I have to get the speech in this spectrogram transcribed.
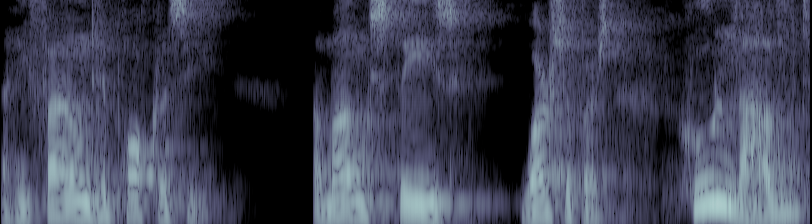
And He found hypocrisy amongst these worshippers who loved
